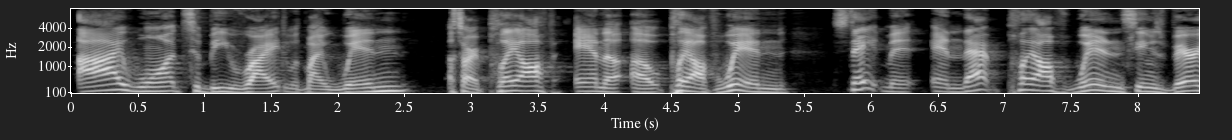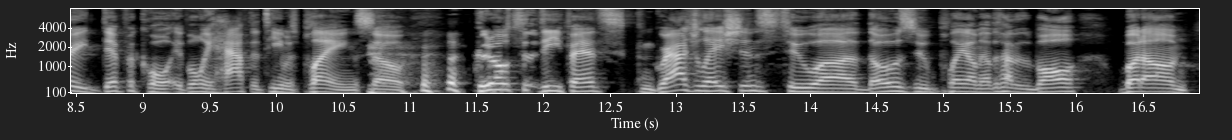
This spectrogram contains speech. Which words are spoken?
I want to be right with my win sorry, playoff and a, a playoff win statement, and that playoff win seems very difficult if only half the team is playing. So, kudos to the defense. Congratulations to uh, those who play on the other side of the ball. But um,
